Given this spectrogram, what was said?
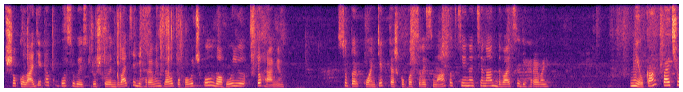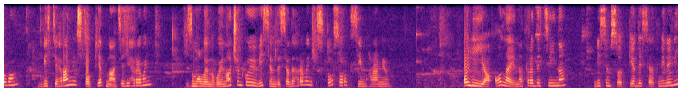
в шоколаді та кокосовою стружкою 20 гривень за упаковочку вагою 100 грамів. Супер Контік, теж кокосовий смак, акційна ціна 20 гривень. Мілка печива 200 грамів 115 гривень. З малиновою начинкою 80 гривень 147 грамів. Олія олейна традиційна 850 мл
